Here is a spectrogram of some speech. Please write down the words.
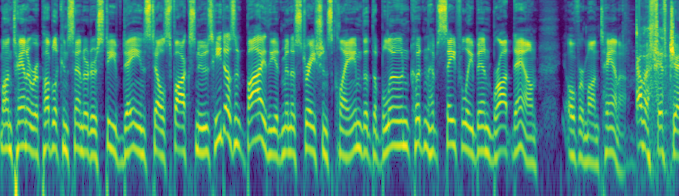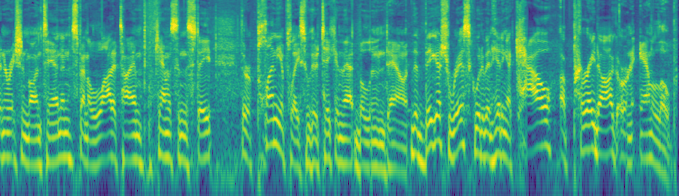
Montana Republican Senator Steve Daines tells Fox News he doesn't buy the administration's claim that the balloon couldn't have safely been brought down over Montana. I'm a fifth generation Montanan, spent a lot of time canvassing the state. There are plenty of places we could have taken that balloon down. The biggest risk would have been hitting a cow, a prairie dog, or an antelope.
